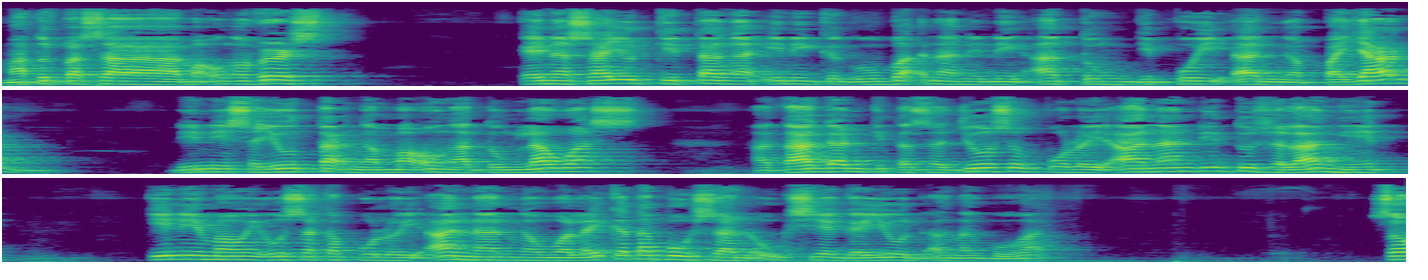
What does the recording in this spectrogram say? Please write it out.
Matod pa sa maunga verse, kay nasayod kita nga ining kaguba na nining atong gipuy-an nga payag, dini sayuta nga maong atong lawas, hatagan kita sa Dios ug puloy-anan sa langit, kini mao'y usa ka puloy-anan nga walay katapusan ug siya gayud ang nagbuhat. So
